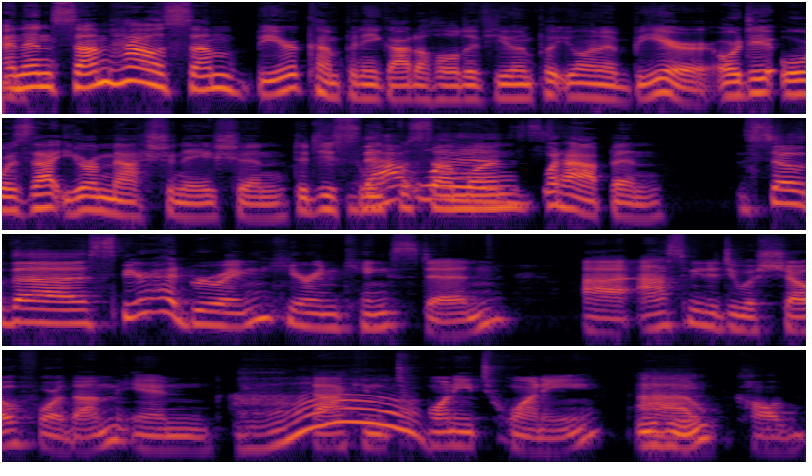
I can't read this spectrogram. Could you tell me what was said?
And then somehow some beer company got a hold of you and put you on a beer, or did, or was that your machination? Did you sleep That with someone? was- What happened? So the Spearhead Brewing here in Kingston uh, asked me to do a show for them in back in Oh. 2020 uh, Mhm. called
